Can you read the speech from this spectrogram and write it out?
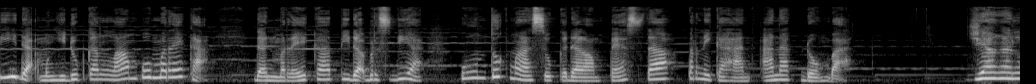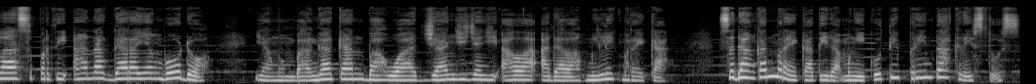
tidak menghidupkan lampu mereka, dan mereka tidak bersedia untuk masuk ke dalam pesta pernikahan anak domba. Janganlah seperti anak darah yang bodoh yang membanggakan bahwa janji-janji Allah adalah milik mereka, sedangkan mereka tidak mengikuti perintah Kristus.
